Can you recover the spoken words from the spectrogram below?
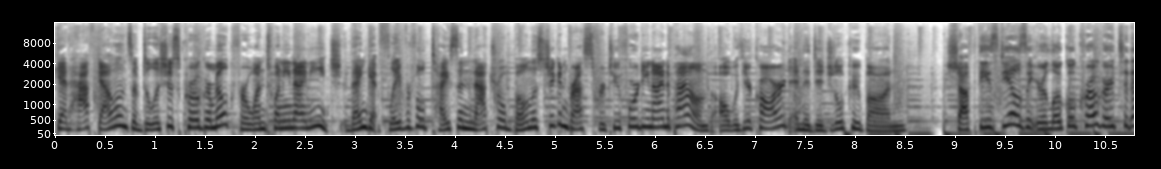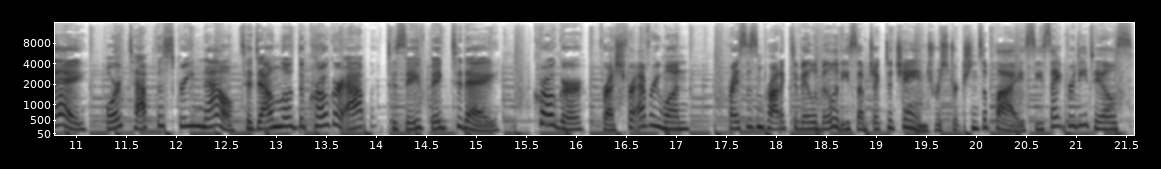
Get half gallons of delicious Kroger milk for 129 each, then get flavorful Tyson natural boneless chicken breasts for 249 a pound, all with your card and a digital coupon. Shop these deals at your local Kroger today or tap the screen now to download the Kroger app to save big today. Kroger, fresh for everyone. Prices and product availability subject to change. Restrictions apply. See site for details.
